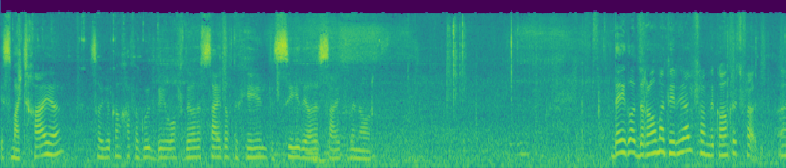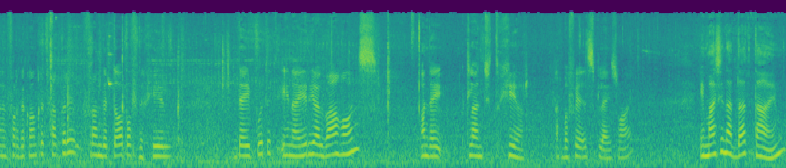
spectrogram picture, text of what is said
It's much higher, so you can have a good view of the other side of the hill, the sea, the other side to the north. They got the raw material from the concrete fa- uh, for the concrete factory from the top of the hill. They put it in aerial wagons and they it here at Bofill's place, right? Imagine at that time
